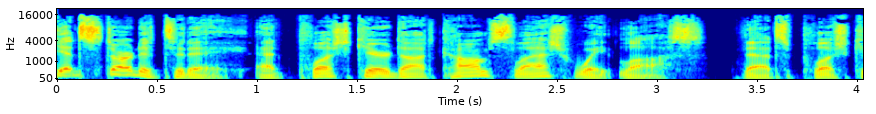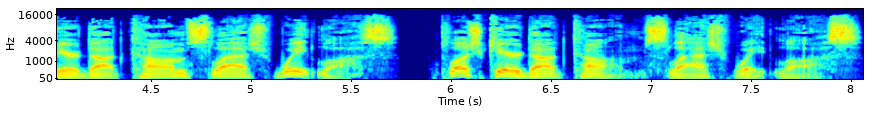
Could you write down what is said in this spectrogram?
Get started today at plushcare.com slash weight loss. That's plushcare.com slash weight loss. plushcare.com slash weight loss.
